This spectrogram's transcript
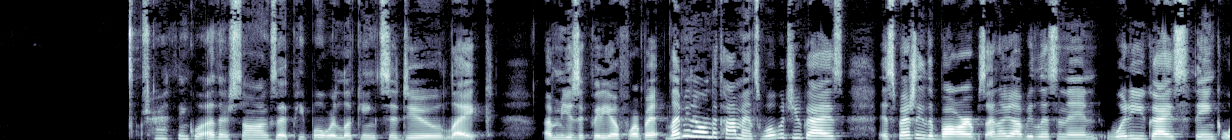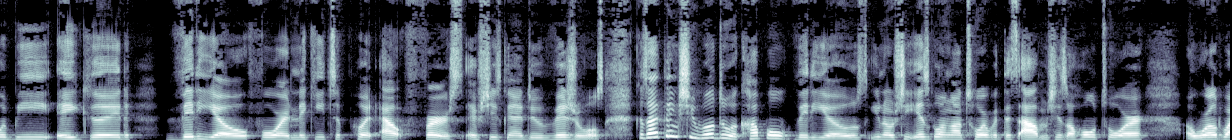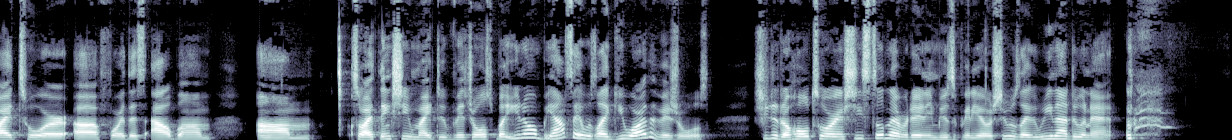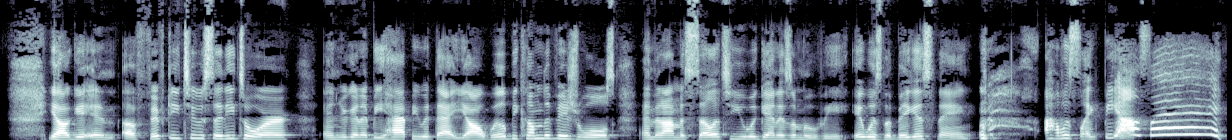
I'm trying to think what other songs that people were looking to do like a music video for. But let me know in the comments what would you guys, especially the Barbs, I know y'all be listening. What do you guys think would be a good video for Nicki to put out first if she's going to do visuals? Because I think she will do a couple videos. You know, she is going on tour with this album. She has a whole tour, a worldwide tour uh, for this album. Um, so I think she might do visuals. But you know, Beyonce was like, "You are the visuals." She did a whole tour and she still never did any music videos. She was like, "We not doing that." Y'all getting a 52 city tour and you're going to be happy with that. Y'all will become the visuals and then I'm going to sell it to you again as a movie. It was the biggest thing. I was like, Beyonce!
